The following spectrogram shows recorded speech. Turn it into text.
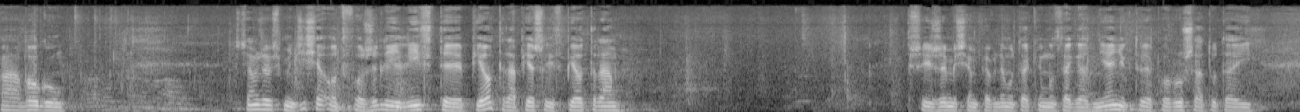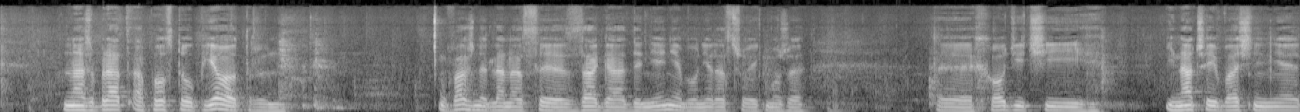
Chwała Bogu. Chciałem, żebyśmy dzisiaj otworzyli list Piotra, pierwszy list Piotra. Przyjrzymy się pewnemu takiemu zagadnieniu, które porusza tutaj nasz brat apostoł Piotr. Ważne dla nas e, zagadnienie, bo nieraz człowiek może e, chodzić i inaczej właśnie nie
